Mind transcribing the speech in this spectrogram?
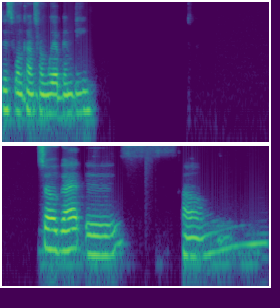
this one comes from WebMD. So that is um,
